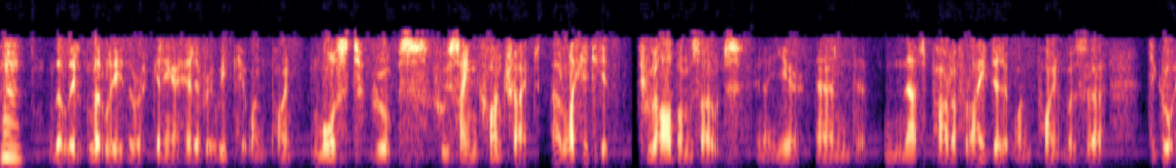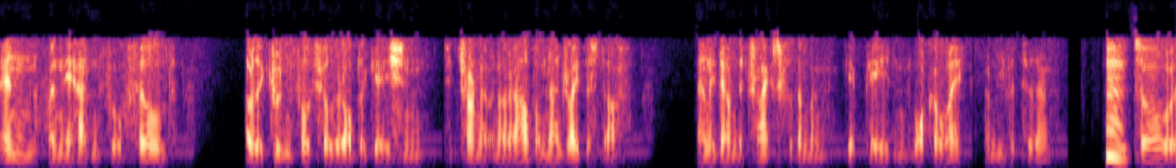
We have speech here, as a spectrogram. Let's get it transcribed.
Hmm. Literally, literally, they were getting a hit every week at one point. Most groups who sign contracts are lucky to get two albums out in a year, and that's part of what I did at one point was. Uh, to go in when they hadn't fulfilled or they couldn't fulfill their obligation to turn out another album, and I'd write the stuff and lay down the tracks for them and get paid and walk away and leave it to them. Hmm. So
